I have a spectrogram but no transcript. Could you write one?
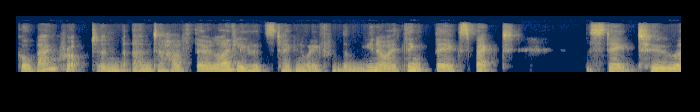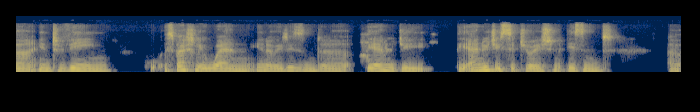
go bankrupt and and to have their livelihoods taken away from them. You know, I think they expect state to uh, intervene, especially when you know it isn't a, the energy the energy situation isn't a,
